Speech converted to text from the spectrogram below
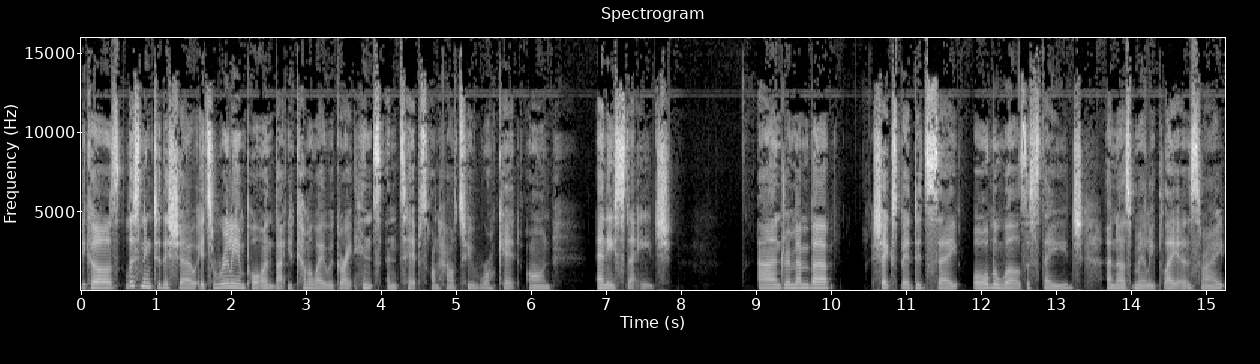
Because listening to this show, it's really important that you come away with great hints and tips on how to rock it on any stage. And remember, Shakespeare did say, All the world's a stage and us merely players, right?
